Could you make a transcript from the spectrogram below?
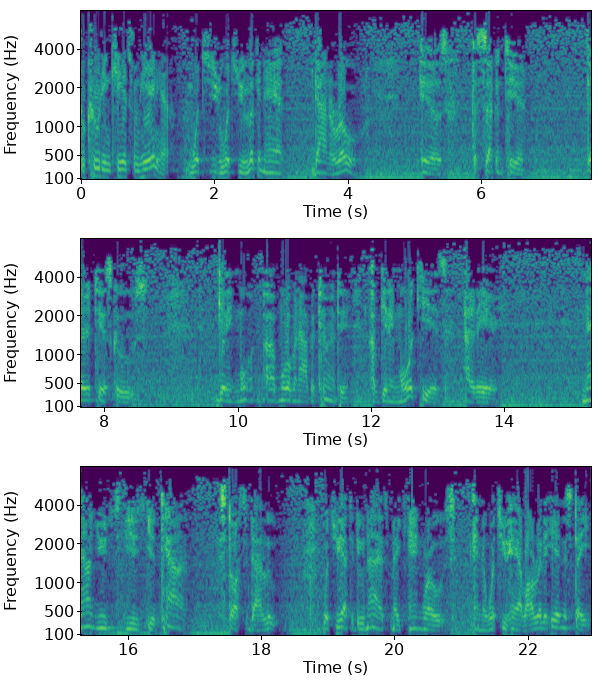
recruiting kids from here anyhow? What you what you're looking at down the road is the second tier, third tier schools getting more uh, more of an opportunity of getting more kids out of the area. Now you, you your talent starts to dilute. What you have to do now is make inroads into what you have already here in the state.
